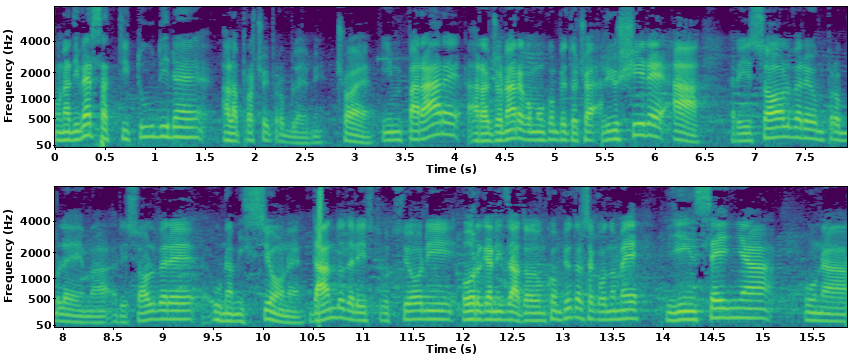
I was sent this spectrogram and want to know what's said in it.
una diversa attitudine all'approccio ai problemi, cioè imparare a ragionare come un computer, cioè riuscire a risolvere un problema, risolvere una missione, dando delle istruzioni organizzate da un computer, secondo me gli insegna una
